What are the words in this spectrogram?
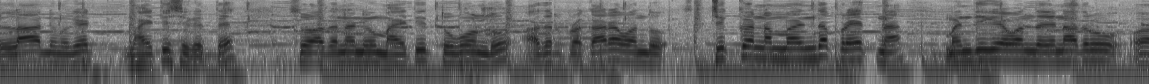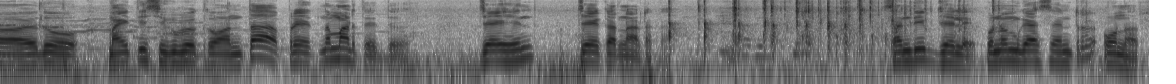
ಎಲ್ಲ ನಿಮಗೆ ಮಾಹಿತಿ ಸಿಗುತ್ತೆ. ಸೊ ಅದನ್ನು ನೀವು ಮಾಹಿತಿ ತಗೊಂಡು ಅದರ ಪ್ರಕಾರ ಒಂದು ಚಿಕ್ಕ ನಮ್ಮಿಂದ ಪ್ರಯತ್ನ, ಮಂದಿಗೆ ಒಂದು ಏನಾದರೂ ಇದು ಮಾಹಿತಿ ಸಿಗಬೇಕು ಅಂತ ಪ್ರಯತ್ನ ಮಾಡ್ತಾ ಇದ್ದೇವೆ. ಜೈ ಹಿಂದ್, ಜೈ ಕರ್ನಾಟಕ. ಸಂದೀಪ್ ಜೈಲೆ ಪೂನಮ್ ಗ್ಯಾಸ್ ಸೆಂಟರ್ ಓನರ್.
